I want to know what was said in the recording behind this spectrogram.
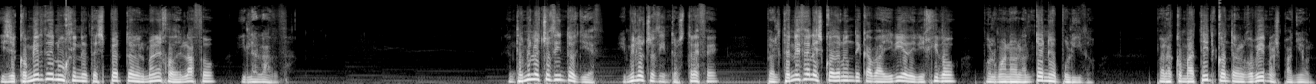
y se convierte en un jinete experto en el manejo del lazo y la lanza. Entre 1810 y 1813 pertenece al escuadrón de caballería dirigido por Manuel Antonio Pulido para combatir contra el gobierno español.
